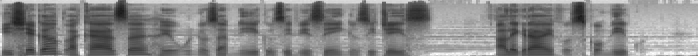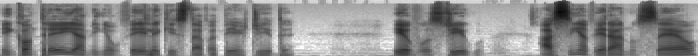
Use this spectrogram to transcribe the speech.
e, chegando a casa, reúne os amigos e vizinhos e diz: Alegrai-vos comigo encontrei a minha ovelha que estava perdida. Eu vos digo: assim haverá no céu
